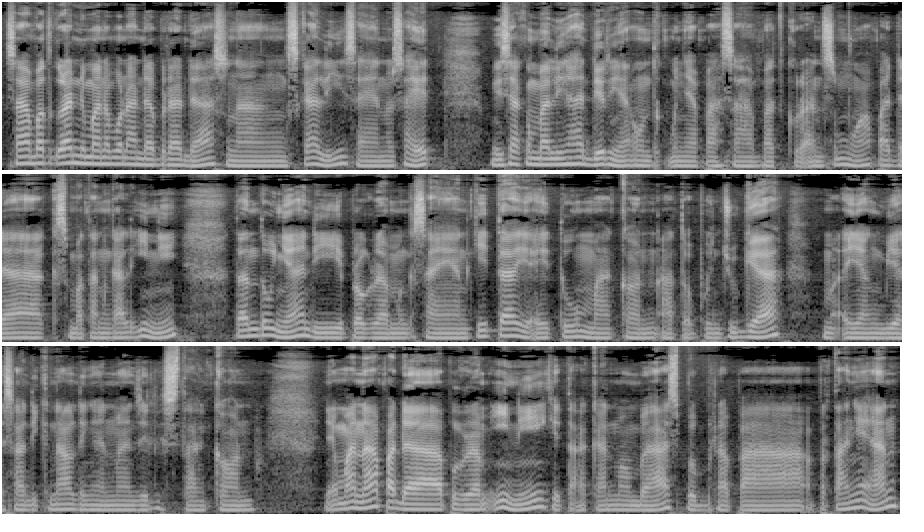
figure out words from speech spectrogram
Sahabat Quran di mana pun Anda berada Senang sekali saya Nur Said Bisa kembali hadir ya untuk menyapa sahabat Quran semua Pada kesempatan kali ini. Tentunya di program kesayangan kita Yaitu Makon ataupun juga Yang biasa dikenal dengan Majelis Takon. Yang mana pada program ini kita akan membahas beberapa pertanyaan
